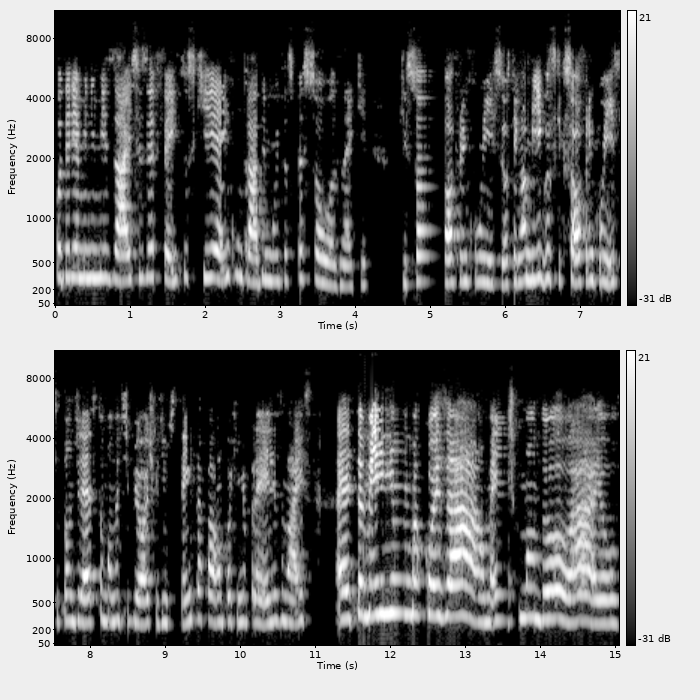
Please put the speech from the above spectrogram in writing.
poderia minimizar esses efeitos que é encontrado em muitas pessoas, né? Que que sofrem com isso. Eu tenho amigos que sofrem com isso, estão direto tomando antibiótico. A gente tenta falar um pouquinho para eles, mas é também uma coisa, ah, o médico mandou, ah, eu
